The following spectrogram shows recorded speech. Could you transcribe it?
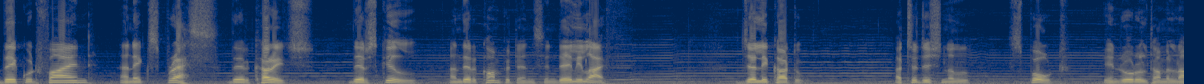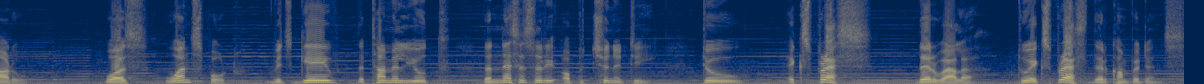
they could find and express their courage, their skill and their competence in daily life. Jallikattu, a traditional sport in rural Tamil Nadu, was one sport which gave the Tamil youth the necessary opportunity to express their valor, to express their competence.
